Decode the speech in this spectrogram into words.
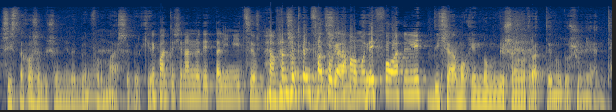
sì, sta cosa bisognerebbe informarsi perché... E quante ce l'hanno detta all'inizio? Avranno Dicia- pensato che diciamo eravamo che- dei folli. Diciamo che non mi sono trattenuto su niente,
